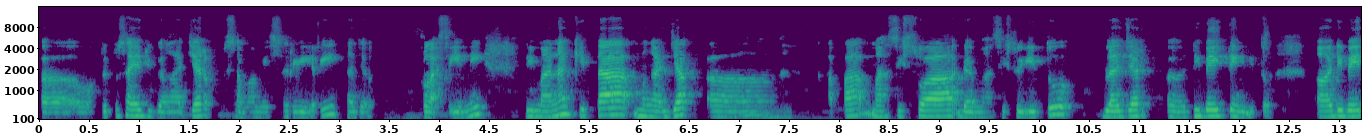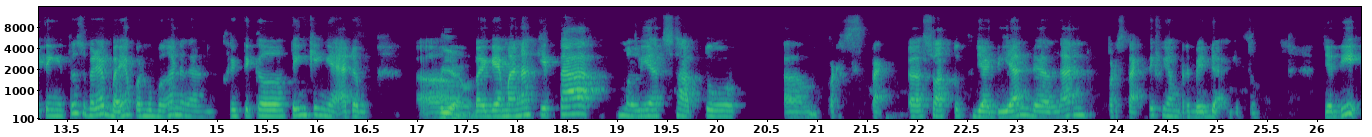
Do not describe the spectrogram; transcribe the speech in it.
Uh, waktu itu saya juga ngajar bersama Miss Riri ngajar kelas ini, di mana kita mengajak uh, apa mahasiswa dan mahasiswi itu belajar uh, debating gitu. Uh, debating itu sebenarnya banyak berhubungan dengan critical thinking ya Adam. Uh, yeah. Bagaimana kita melihat satu um, perspektif, uh, suatu kejadian dengan perspektif yang berbeda gitu. Jadi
